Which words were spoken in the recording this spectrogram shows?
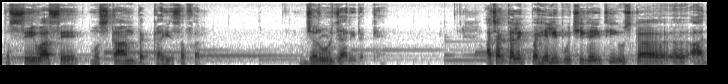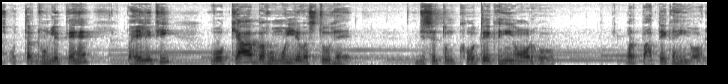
तो सेवा से मुस्कान तक का ये सफ़र ज़रूर जारी रखें। अच्छा कल एक पहेली पूछी गई थी, उसका आज उत्तर ढूंढ लेते हैं। पहेली थी, वो क्या बहुमूल्य वस्तु है जिसे तुम खोते कहीं और हो और पाते कहीं और?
